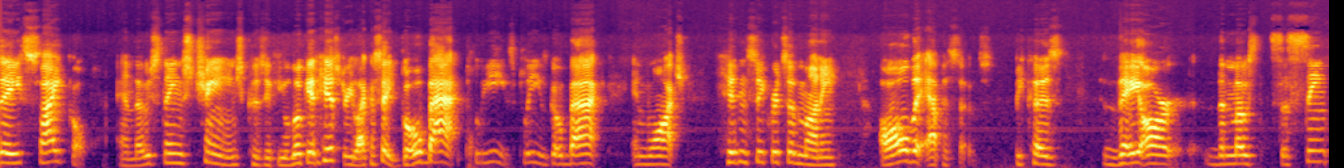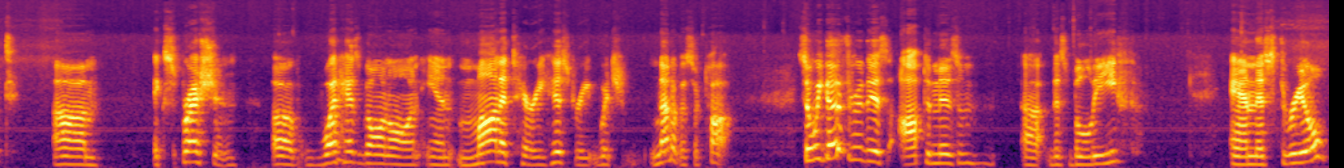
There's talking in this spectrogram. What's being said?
a cycle. And those things change because if you look at history, like I say, go back, please, please go back and watch Hidden Secrets of Money, all the episodes, because they are the most succinct um, expression of what has gone on in monetary history, which none of us are taught. So we go through this optimism, uh, this belief, and this thrill.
